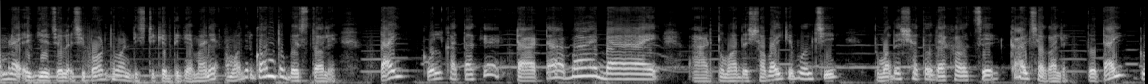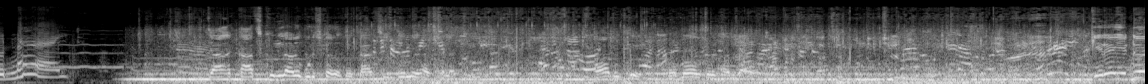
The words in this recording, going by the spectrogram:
আমরা এগিয়ে চলেছি বর্ধমান ডিস্ট্রিক্টের দিকে মানে আমাদের গন্তব্যস্থলে। তাই কলকাতাকে টাটা, বাই বাই। আর তোমাদের সবাইকে বলছি, তোমাদের সাথেও দেখা হচ্ছে কাল সকালে। তো তাই গুড নাইট কাজ খুললে আরও পরিষ্কার হতো, কাজ খুললে হাত রে এটু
